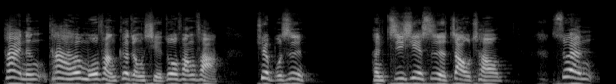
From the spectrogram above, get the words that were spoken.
他还能，他还会模仿各种写作方法，却不是很机械式的照抄。虽然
